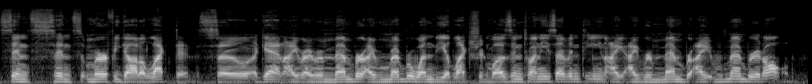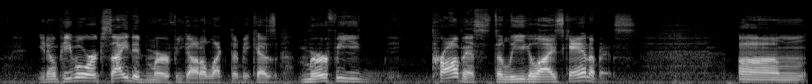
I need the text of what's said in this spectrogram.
since since Murphy got elected. So again, I, I, remember I remember when the election was in 2017. I, I remember I remember it all. You know, people were excited Murphy got elected because Murphy promised to legalize cannabis. Um,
